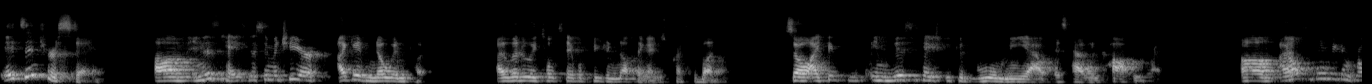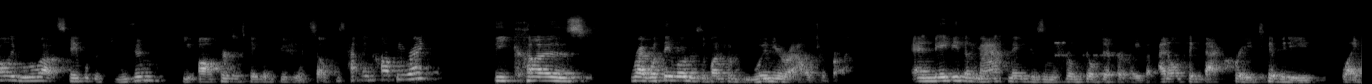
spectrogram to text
It's interesting. Um, in this case, this image here, I gave no input. I literally told Stable Diffusion nothing. I just pressed the button. So I think in this case, we could rule me out as having copyright. Um, I also think we can probably rule out Stable Diffusion, the authors of Stable Diffusion itself as having copyright, because, right, what they wrote is a bunch of linear algebra. And maybe the math majors in this room feel differently, but I don't think that creativity like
